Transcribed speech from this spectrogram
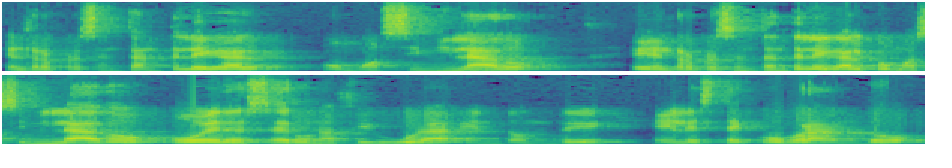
El representante legal como asimilado. El representante legal como asimilado puede ser una figura en donde él esté cobrando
